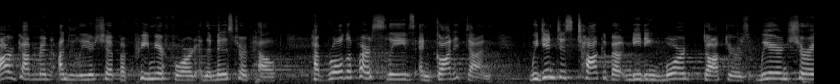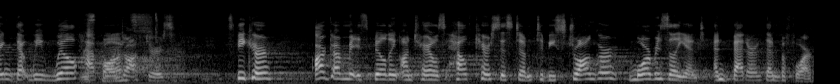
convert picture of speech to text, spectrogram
our government, under the leadership of Premier Ford and the Minister of Health, have rolled up our sleeves and got it done. We didn't just talk about needing more doctors, we are ensuring that we will have Response? more doctors. Speaker, our government is building Ontario's healthcare system to be stronger, more resilient, and better than before.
